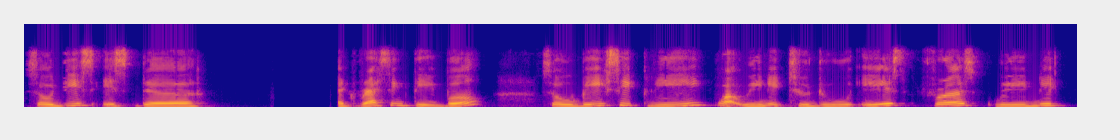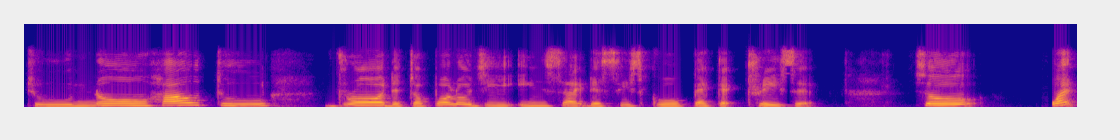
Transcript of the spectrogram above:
So this is the addressing table so basically what we need to do is first we need to know how to draw the topology inside the Cisco packet tracer. So what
